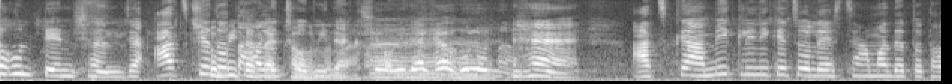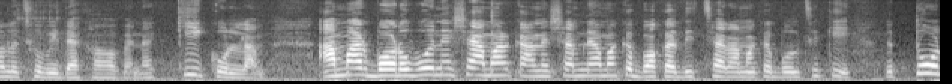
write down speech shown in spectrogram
তখন টেনশন যে আজকে তো তাহলে ছবি দেখা হ্যাঁ আজকে আমি ক্লিনিকে চলে এসেছি, আমাদের তো তাহলে ছবি দেখা হবে না। কি করলাম? আমার বড় বোন এসে আমার কানের সামনে আমাকে বকা দিচ্ছে আর আমাকে বলছে কি তোর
